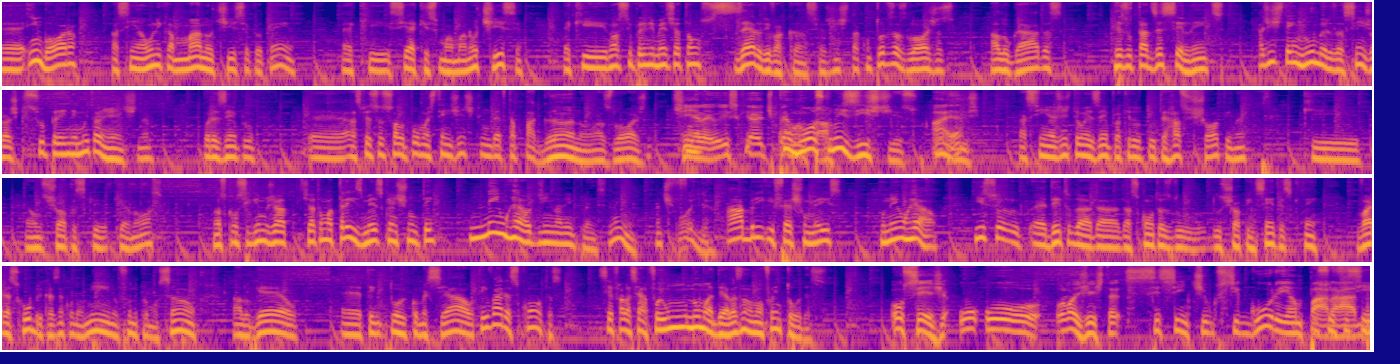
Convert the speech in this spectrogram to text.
É, embora, assim, a única má notícia que eu tenho é que, se é que isso é uma má notícia, é que nossos empreendimentos já estão zero de vacância. A gente está com todas as lojas alugadas, resultados excelentes. A gente tem números assim, Jorge, que surpreendem muita gente, né? Por exemplo, é, as pessoas falam, pô, mas tem gente que não deve estar tá pagando as lojas. Sim, era isso que eu ia te perguntar. Conosco não existe isso. Ah, não é? Assim, a gente tem um exemplo aqui do, do Terraço Shopping, né? Que é um dos shoppings que, que é nosso. Nós conseguimos, já, já estamos há três meses que a gente não tem nenhum real de inadimplência. Nenhum. A gente Olha. abre e fecha o mês com nenhum real. Isso é dentro da, da, das contas do, dos shopping centers, que tem várias rúbricas, né? Condomínio, fundo de promoção, aluguel, é, tem torre comercial, tem várias contas. Você fala assim, ah, foi um, numa delas. Não, não foi em todas. Ou seja, o, o, o lojista se sentiu seguro e amparado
